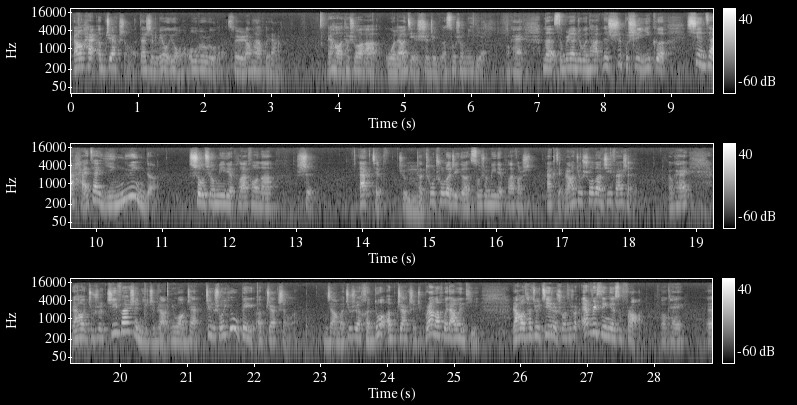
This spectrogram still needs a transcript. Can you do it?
然后还 objection 了，但是没有用 overrule 了，所以让他回答。然后他说啊，我了解是这个 social media。OK，那 Sabrina 就问他，那是不是一个现在还在营运的 social media platform 呢？是 active，就他突出了这个 social media platform 是 active。然后就说到 G fashion。OK，然后就说 G fashion，你知不知道？你网站这个时候又被 objection 了，你知道吗？就是很多 objection 就不让他回答问题，然后他就接着说，他说 everything is fraud，OK，呃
